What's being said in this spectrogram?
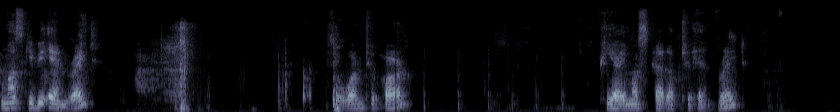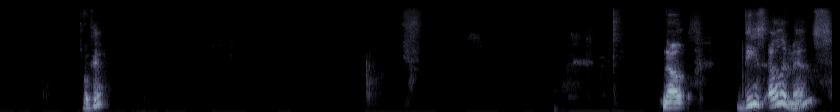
must give you n, right? So one to R, pi must add up to n, right? Okay. Now, these elements,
